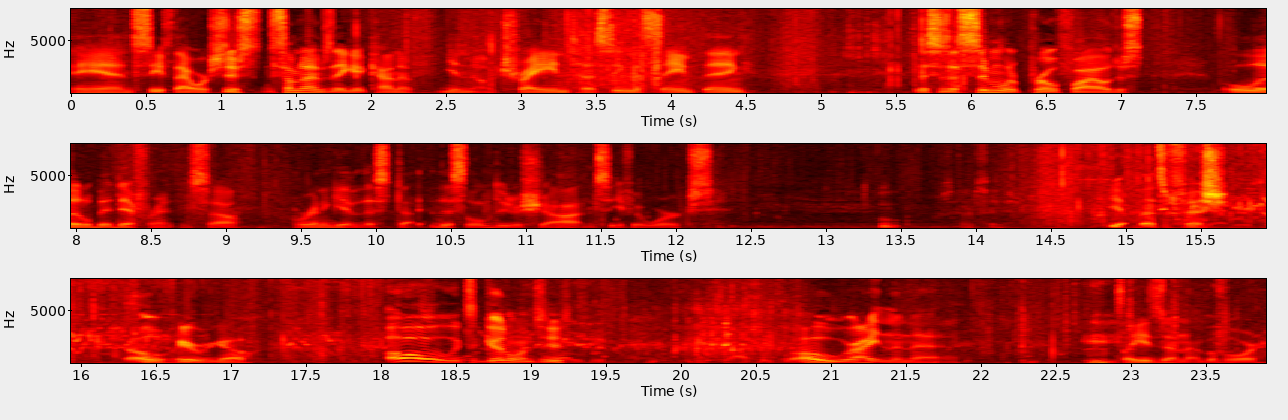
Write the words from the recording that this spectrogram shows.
and see if that works. Just sometimes they get kind of you know trained to seeing the same thing. This is a similar profile, just a little bit different. So we're gonna give this this little dude a shot and see if it works. Ooh, is that a fish? Yep, that's a fish. Oh, here we go. Oh, it's a good one, dude. Oh, right in the net. It's like he's done that before.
